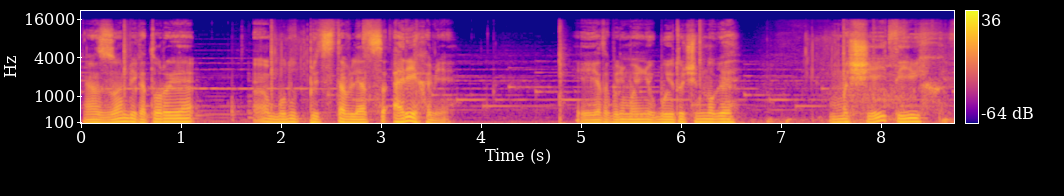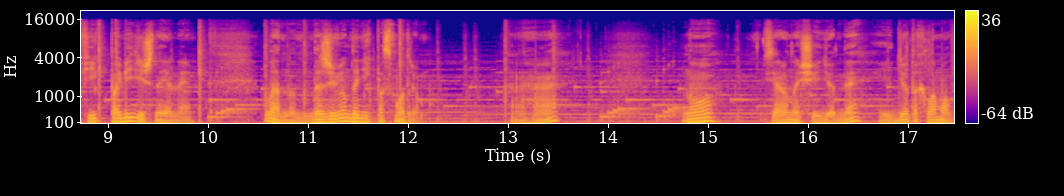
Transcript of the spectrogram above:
Зомби, которые э, будут представляться орехами. И я так понимаю, у них будет очень много мощей Ты их фиг победишь, наверное Ладно, доживем до них, посмотрим. Ага. Ну, все равно еще идет, да? Идет охламон.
